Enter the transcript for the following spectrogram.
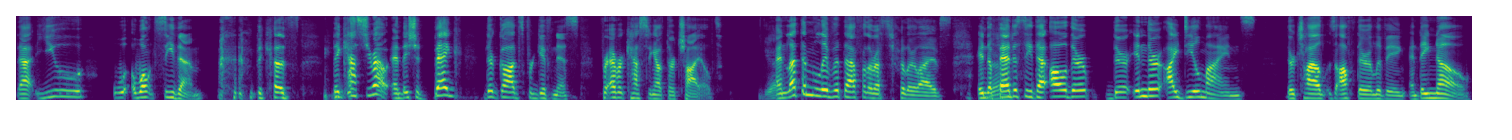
that you w- won't see them because they cast you out and they should beg their God's forgiveness for ever casting out their child Yeah. and let them live with that for the rest of their lives in the Yeah. fantasy that oh they're they're in their ideal minds their child is off there living and they know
